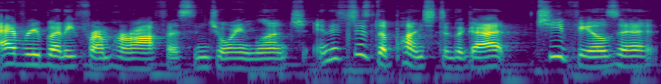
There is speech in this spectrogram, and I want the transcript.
Everybody from her office enjoying lunch, and it's just a punch to the gut. She feels it.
